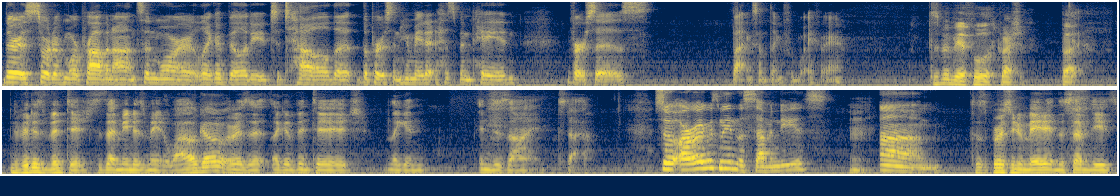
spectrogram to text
there is sort of more provenance and more like ability to tell that the person who made it has been paid versus buying something from Wayfair. This may be a foolish question, but if it is vintage, does that mean it was made a while ago, or is it like a vintage, like in in design style? So our rug was made in the 70s. Um, So the person who made it in the seventies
